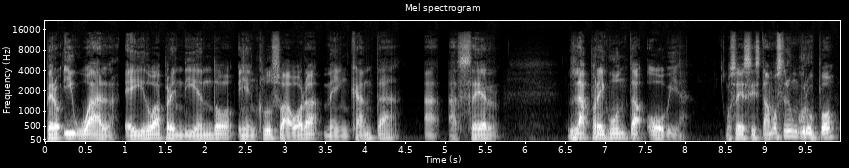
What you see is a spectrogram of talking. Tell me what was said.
Pero igual he ido aprendiendo e incluso ahora me encanta hacer la pregunta obvia. O sea, si estamos en un grupo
